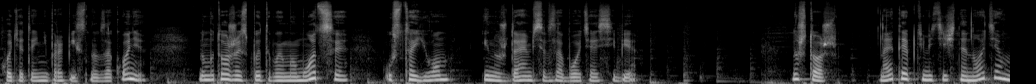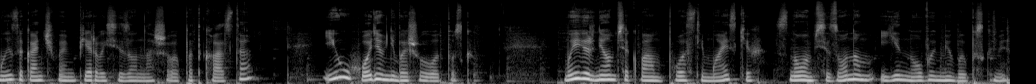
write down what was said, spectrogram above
хоть это и не прописано в законе, но мы тоже испытываем эмоции, устаем и нуждаемся в заботе о себе. Ну что ж, на этой оптимистичной ноте мы заканчиваем первый сезон нашего подкаста и уходим в небольшой отпуск. Мы вернемся к вам после майских с новым сезоном и новыми выпусками.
